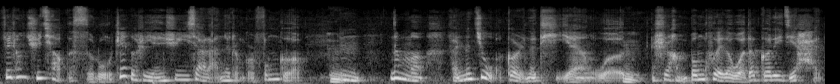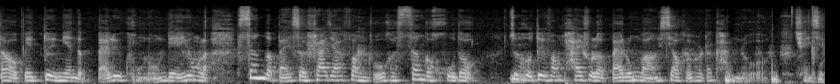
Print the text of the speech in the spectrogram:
非常取巧的思路，这个是延续伊夏兰的整个风格，嗯。那么，反正就我个人的体验，我是很崩溃的。我的格里吉海盗被对面的白绿恐龙连用了三个白色沙加放逐和三个互斗，最后对方拍出了白龙王，笑呵呵的看着我，全信。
